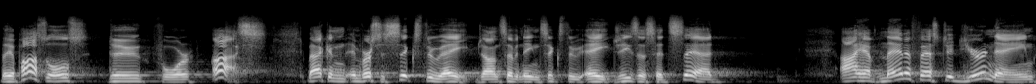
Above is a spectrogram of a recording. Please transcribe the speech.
the apostles do for us. Back in, in verses 6 through 8, John 17, 6 through 8, Jesus had said, I have manifested your name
